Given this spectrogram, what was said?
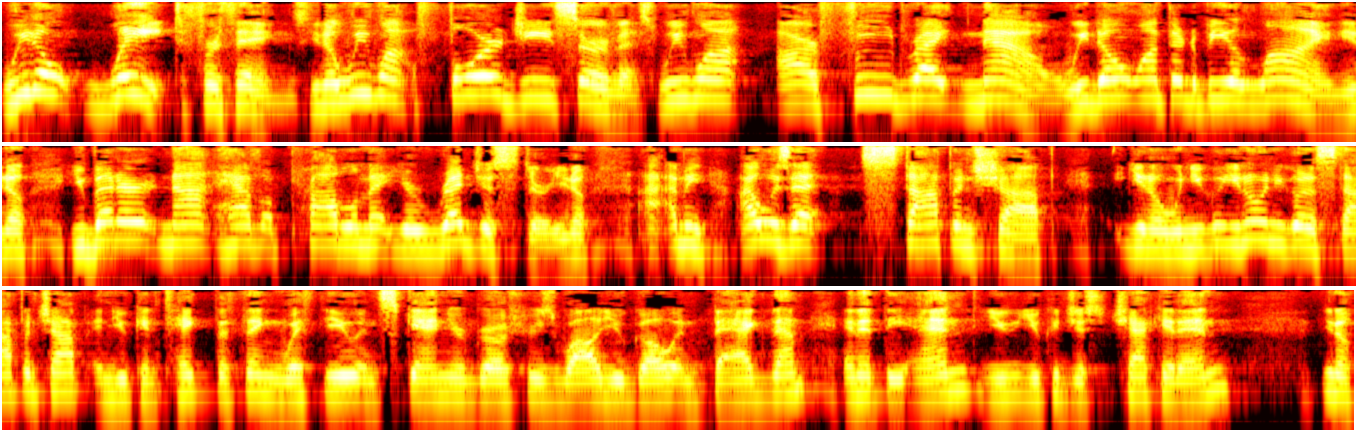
We don't wait for things. You know, we want 4G service. We want our food right now. We don't want there to be a line. You know, you better not have a problem at your register. You know, I mean, I was at Stop and Shop. You know, when you go, you know when you go to Stop and Shop and you can take the thing with you and scan your groceries while you go and bag them, and at the end you you could just check it in you know,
